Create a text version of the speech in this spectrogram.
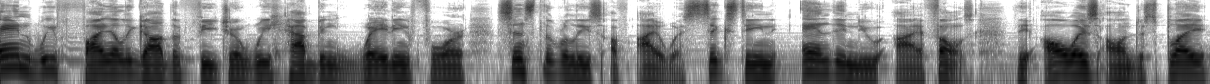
And we finally got the feature we have been waiting for since the release of iOS 16 and the new iPhones. The always on display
